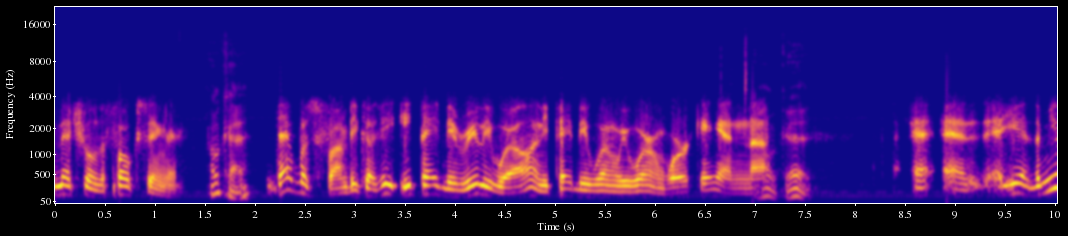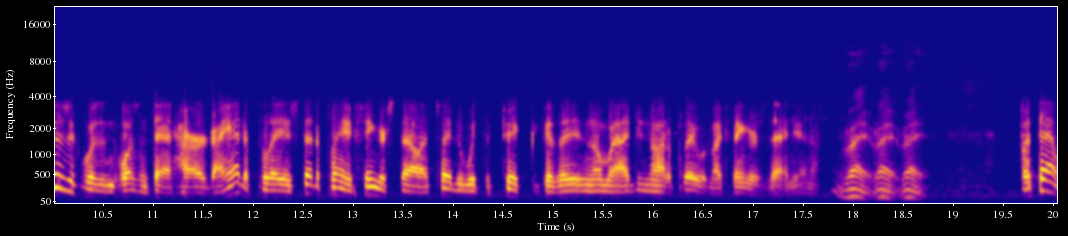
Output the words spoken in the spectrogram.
Mitchell, the folk singer. Okay. That was fun because he, he paid me really well, and he paid me when we weren't working. And uh, oh, good. And, and uh, yeah, the music wasn't wasn't that hard. I had to play instead of playing fingerstyle, I played it with the pick because I didn't know I didn't know how to play with my fingers then. You know. Right, right, right. But that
